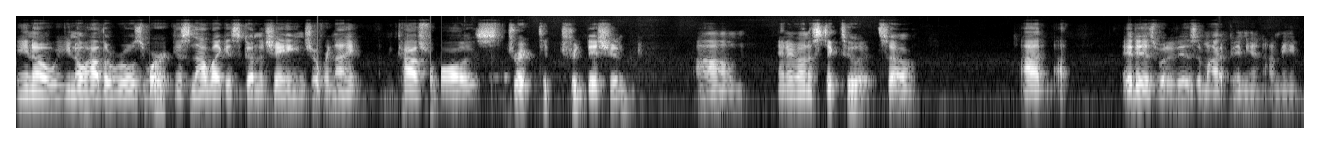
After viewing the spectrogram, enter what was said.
you know you know how the rules work. It's not like it's going to change overnight. College football is strict to tradition, um, and they're going to stick to it. So, I, I, it is what it is, in my opinion. I mean,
